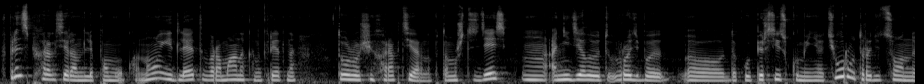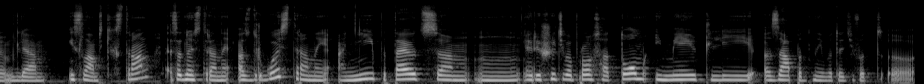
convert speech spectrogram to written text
в принципе, характерно для Памука, но и для этого романа конкретно тоже очень характерно, потому что здесь они делают вроде бы э, такую персидскую миниатюру традиционную для исламских стран, с одной стороны, а с другой стороны, они пытаются решить вопрос о том, имеют ли западные вот эти вот э,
